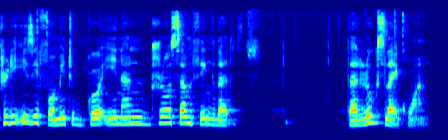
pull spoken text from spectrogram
pretty easy for me to go in and draw something that that looks like one.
